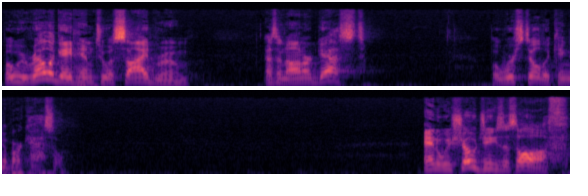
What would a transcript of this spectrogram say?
But we relegate him to a side room as an honored guest. But we're still the king of our castle. And we show Jesus off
